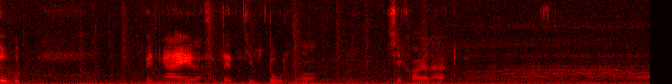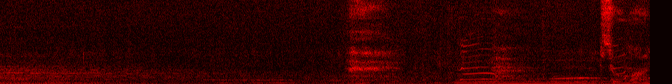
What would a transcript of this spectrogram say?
ตูด เป็นไงล่ะสเต็ปจิ้มตูดของเราเช็คคอยแล้ว Suman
